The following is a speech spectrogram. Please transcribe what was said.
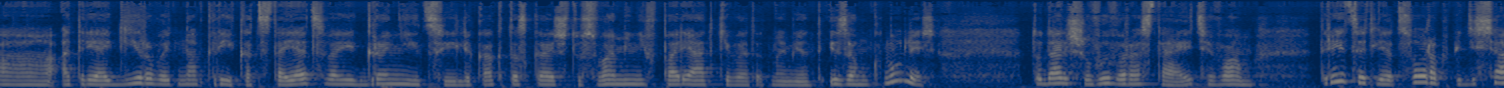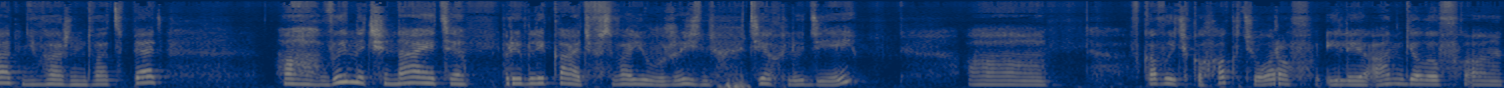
а, отреагировать на крик, отстоять свои границы или как-то сказать, что с вами не в порядке в этот момент и замкнулись, то дальше вы вырастаете, вам 30 лет, 40, 50, неважно, 25, а, вы начинаете привлекать в свою жизнь тех людей, а, в кавычках актеров или ангелов, а,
